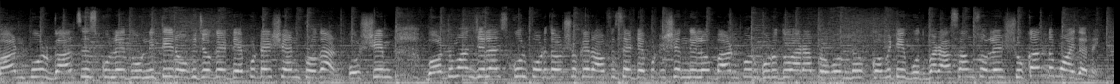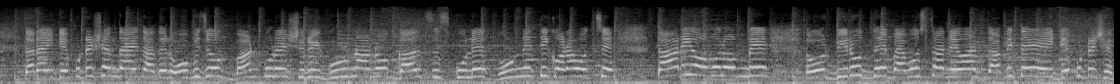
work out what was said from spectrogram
বার্নপুর গার্লস স্কুলে দুর্নীতির অভিযোগে ডেপুটেশন প্রদান। পশ্চিম বর্ধমান জেলা স্কুল পরিদর্শকের অফিসে ডেপুটেশন দিল বার্নপুর গুরুদুয়ারা প্রবন্ধক কমিটি বুধবার আসানসোলের সুকান্ত ময়দানে। তারা এই ডেপুটেশন দেয় তাদের অভিযোগ বার্নপুরের শ্রী গুরু নানক গার্লস স্কুলে দুর্নীতি করা হচ্ছে। তারই অবলম্বে ওর বিরুদ্ধে ব্যবস্থা নেওয়ার দাবিতে এই ডেপুটেশন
